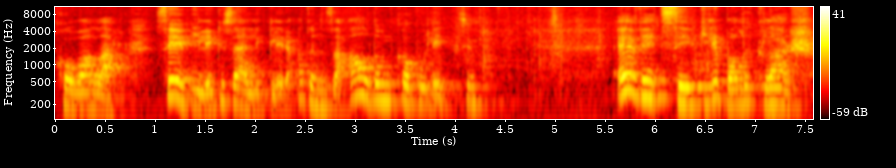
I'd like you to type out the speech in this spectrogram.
kovalar. Sevgiyle güzellikleri adınıza aldım, kabul ettim. Evet sevgili balıklar.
